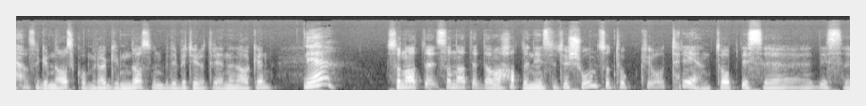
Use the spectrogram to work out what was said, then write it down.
altså gymnas kommer av gymnas, det betyr å trene naken. Yeah. Sånn at, sånn at, da man hadde en institusjon som tok og trente opp disse, disse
